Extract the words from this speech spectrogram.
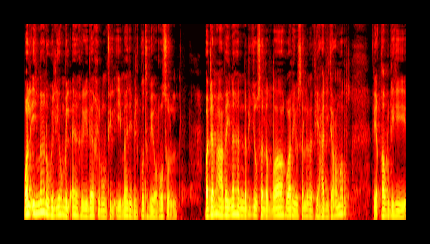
والإيمان باليوم الآخر داخل في الإيمان بالكتب والرسل. وجمع بينها النبي صلى الله عليه وسلم في حديث عمر في قوله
